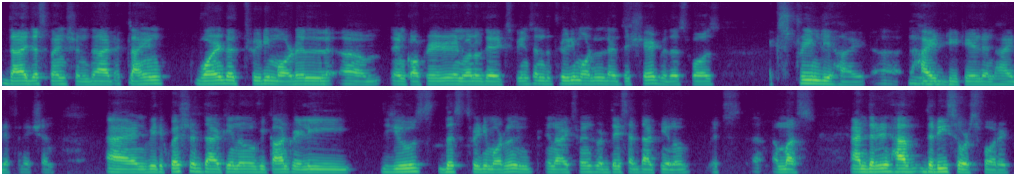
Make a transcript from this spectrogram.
that i just mentioned that a client wanted a 3D model um, incorporated in one of their experience, and the 3D model that they shared with us was extremely high, uh, mm. high detailed and high definition. And we requested that you know we can't really use this 3D model in, in our experience, but they said that you know it's a must, and they didn't have the resource for it.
